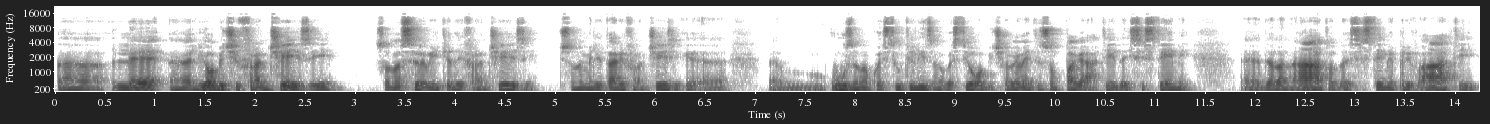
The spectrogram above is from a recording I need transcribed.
uh, le, uh, gli obici francesi sono asserviti dai francesi, ci sono militari francesi che eh, um, usano questi, utilizzano questi obici, ovviamente sono pagati dai sistemi eh, della Nato, dai sistemi privati,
